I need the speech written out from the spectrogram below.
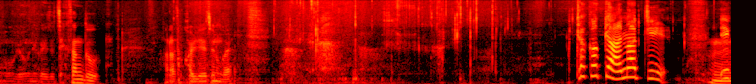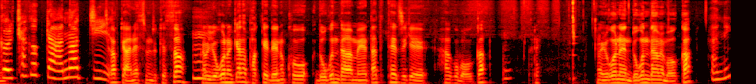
오, 여운이가 이제 책상도 알아서 관리해 주는 거야? 차갑게 안 하지. 음, 이걸 차갑게 안 하지. 차갑게 안 했으면 좋겠어? 음. 그럼 요거는 계속 밖에 내놓고 녹은 다음에 따뜻해지게 하고 먹을까? 응. 그래. 그럼 요거는 녹은 다음에 먹을까? 아니?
